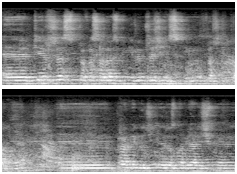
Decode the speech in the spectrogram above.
E, pierwsze z profesorem Zbigniewem Brzezińskim w Waszyngtonie. E, prawie godzinę rozmawialiśmy,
